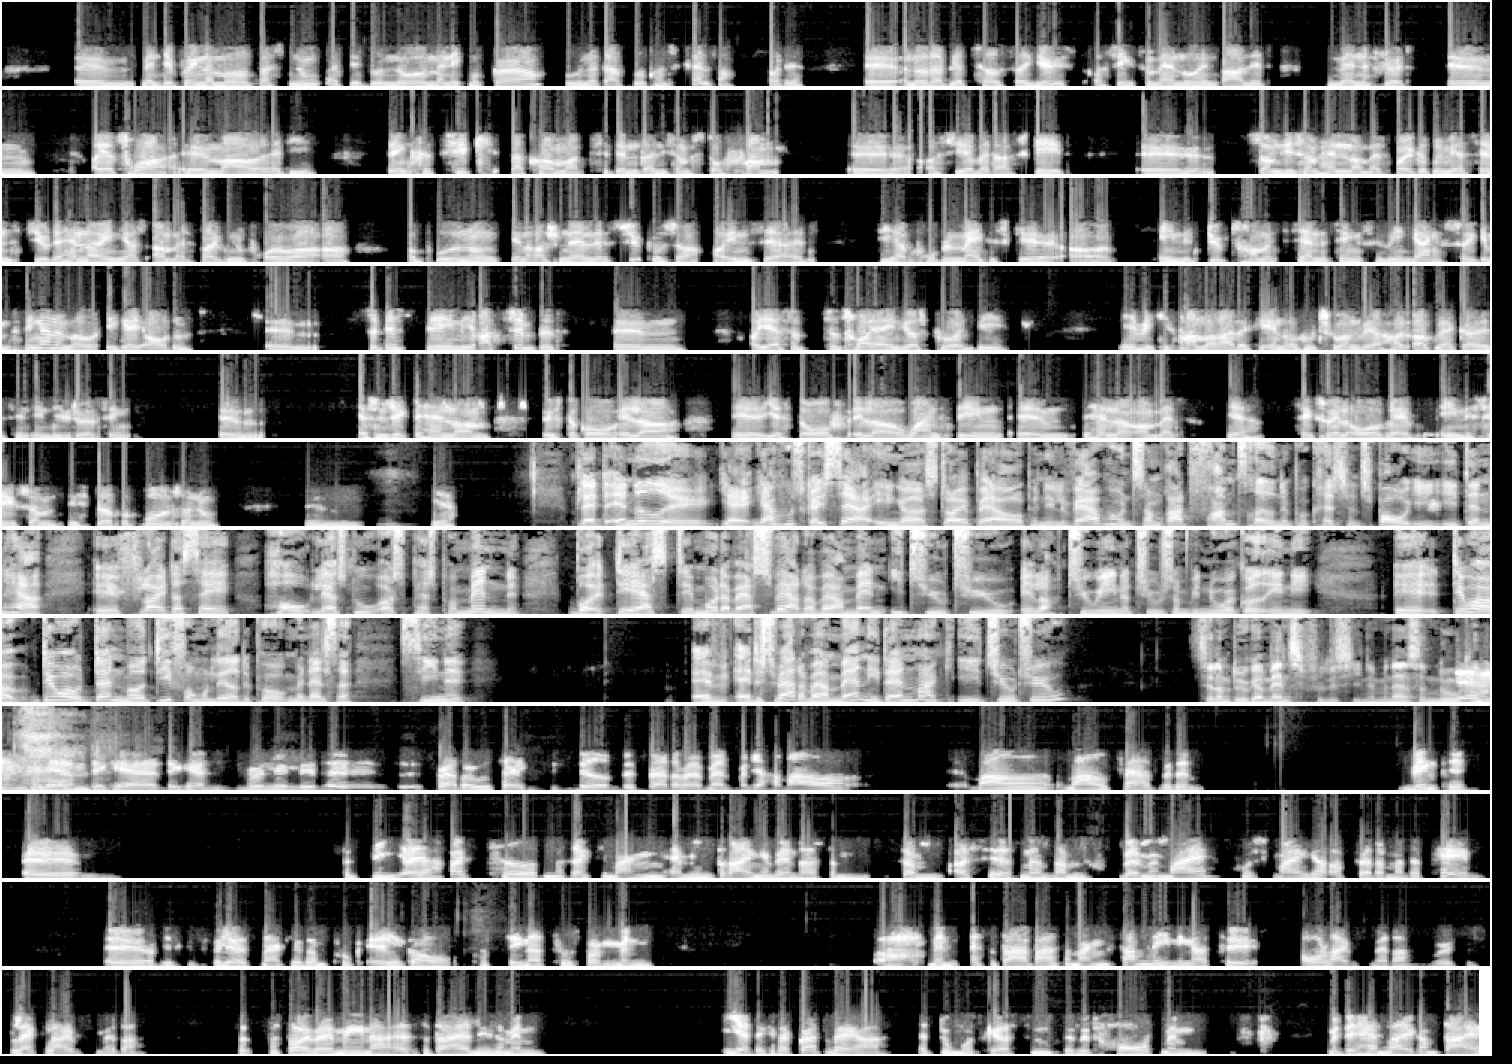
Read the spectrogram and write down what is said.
Øhm, men det er på en eller anden måde først nu, at det er blevet noget, man ikke må gøre, uden at der er blevet konsekvenser for det. Øh, og noget, der bliver taget seriøst og set som andet end bare lidt mandeflødt. Øhm, og jeg tror øh, meget, at de, den kritik, der kommer til dem, der ligesom står frem øh, og siger, hvad der er sket, øh, som ligesom handler om, at folk er blevet mere sensitive. Det handler jo egentlig også om, at folk nu prøver at, at bryde nogle generationelle cykluser og indser, at de her problematiske og egentlig dybt traumatiserende ting, som vi engang så igennem fingrene med, ikke er i orden. Øhm, så det, det er egentlig ret simpelt. Øhm, og ja, så, så tror jeg egentlig også på, at vi, ja, vi kan fremadrettet kan ændre kulturen ved at holde op med at gøre det til en individuel ting. Øhm, jeg synes ikke, det handler om Østergaard eller øh, Jesdorf eller Weinstein. Øhm, det handler om, at ja, seksuelle overgreb egentlig ses som de steder forbrydelser nu. Øhm, ja. Blandt andet, øh, jeg, jeg husker især Inger Støjberg og Pernille Vermund som ret fremtrædende på Christiansborg i, i den her øh, fløj, der sagde, hov, lad os nu også passe på mændene. Hvor det, er, det må da være svært at være mand i 2020, eller 2021, som vi nu er gået ind i. Øh, det, var, det var jo den måde, de formulerede det på, men altså, Signe, er, er det svært at være mand i Danmark i 2020? Selvom du ikke er mand selvfølgelig, Signe, men altså nu ja, kan du lige få lov. Jamen, det kan, det kan selvfølgelig lidt øh, svært at udtale decideret, om det er svært at være mand, men jeg har meget, meget, meget svært ved den vinkel. Øh, fordi, og jeg har faktisk taget den med rigtig mange af mine drengevenner, som, som også siger sådan, at, hvad med mig? Husk mig, jeg opfatter mig da pæn. Øh, og vi skal selvfølgelig også snakke lidt om Puk Elgård på et senere tidspunkt, men Oh, men altså, der er bare så mange sammenligninger til All Lives Matter versus Black Lives Matter. Så, forstår I, hvad jeg mener? Altså, der er ligesom en... Ja, det kan da godt være, at du måske også synes, det er lidt hårdt, men, men det handler ikke om dig.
